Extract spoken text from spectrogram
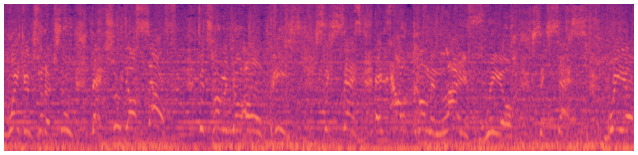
awaken to the truth that you yourself determine your own peace, success, and outcome in life. Real success, real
